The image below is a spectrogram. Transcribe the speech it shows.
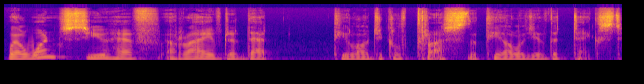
Well, once you have arrived at that theological thrust, the theology of the text,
